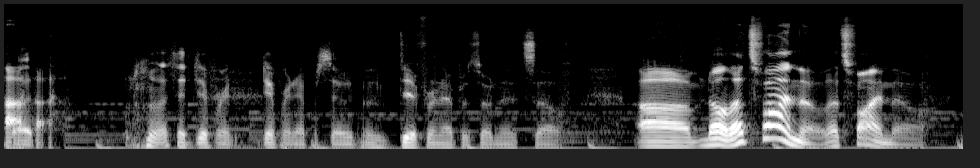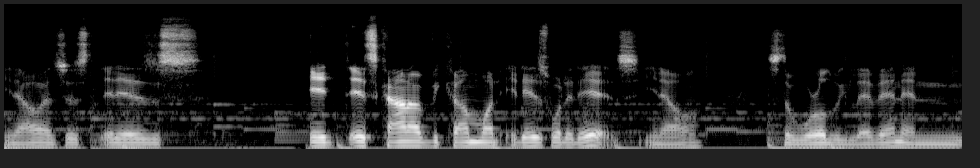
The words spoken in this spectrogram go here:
but- That's a different different episode. a different episode in itself. Um, no, that's fine though. That's fine though. You know, it's just it is. It it's kind of become what it is. What it is. You know, it's the world we live in, and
